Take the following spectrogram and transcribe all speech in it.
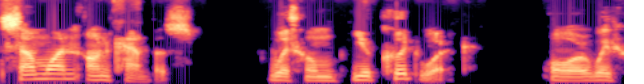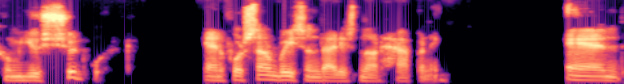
someone on campus with whom you could work or with whom you should work. And for some reason that is not happening. And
